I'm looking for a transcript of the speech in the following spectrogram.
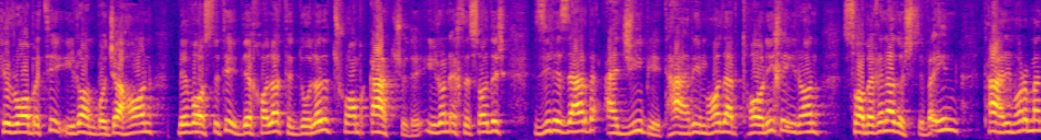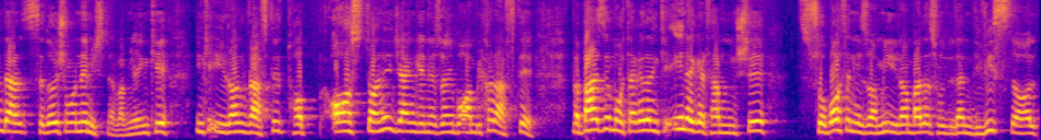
که رابطه ایران با جهان به واسطه دخالت دولت ترامپ قطع شده. ایران اقتصادش زیر ضرب عجیبیه. تحریم ها در تاریخ ایران سابقه نداشته و این تحریم ها رو من در صدای شما نمیشنوم. یا اینکه اینکه ایران رفته تا آستانه جنگ نظامی با آمریکا رفته. و بعضی معتقدن که این اگر تموم شه ثبات نظامی ایران بعد از حدودا 200 سال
